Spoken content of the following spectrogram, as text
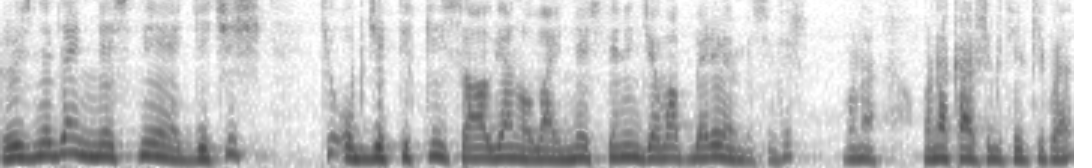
Özneden nesneye geçiş ki objektifliği sağlayan olay nesnenin cevap verememesidir. Ona ona karşı bir tepki koyar.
